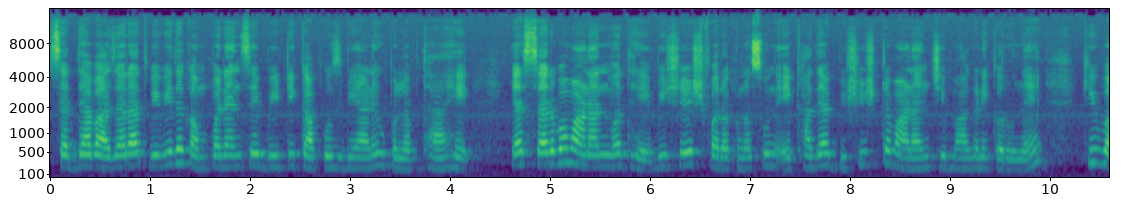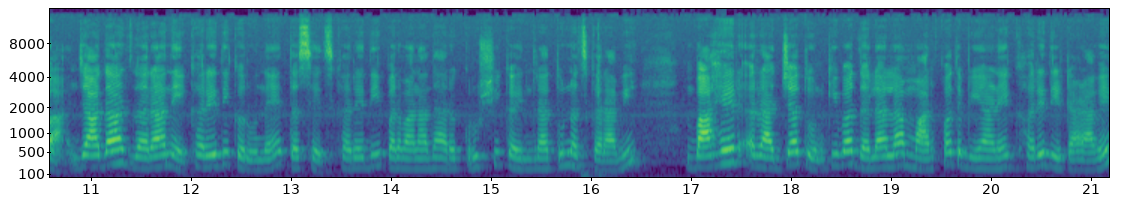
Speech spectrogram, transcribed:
सध्या बाजारात विविध कंपन्यांचे बीटी कापूस बियाणे उपलब्ध आहे. या सर्व वाणांमध्ये विशेष फरक नसून एखाद्या विशिष्ट वाणांची मागणी करू नये किंवा जादा दराने खरेदी करू नये तसेच खरेदी परवानाधारक कृषी केंद्रातूनच करावी. बाहेर राज्यातून किंवा दलाला मार्फत बियाणे खरेदी टाळावे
